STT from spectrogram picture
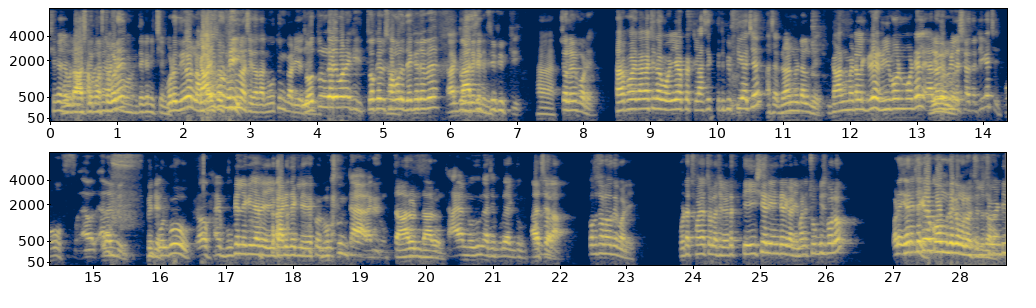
ঠিক আছে ওটা আজকে কষ্ট করে দেখে নিচ্ছি করে দিও গাড়ি ফ্রি নতুন আছে দাদা নতুন গাড়ি আছে। নতুন গাড়ি মানে কি? চোখের সামনে দেখে নেবে একদম দেখে ক্লাসিক নেবে। থ্রি ফিফটি হ্যাঁ। চলো এরপরে। তারপরে দেখাচ্ছি দেখো এই একটা ক্লাসিক থ্রি ফিফটি আছে। আচ্ছা grand metal grey gun metal grey ribbon model alloy হুইলের সাথে ঠিক আছে? ও অ্যালয় হুইল বলব। এই বুকে লেগে যাবে এই গাড়ি দেখলে দেখো। নতুন টায়ার একদম। দারুণ দারুণ টায়ার নতুন আছে পুরো একদম। আচ্ছা। কত চলা হতে পারে? ওটা ছ হাজার চলা ছিল এটা তেইশের এন্ডের গাড়ি। মানে চব্বিশ বলো? মানে এর থেকেও কম দেখে মনে হচ্ছে তো তোমার। টোয়েন্টি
